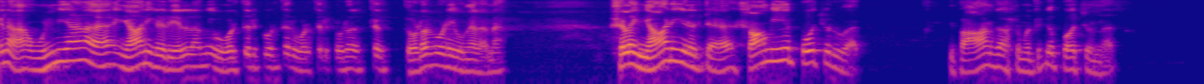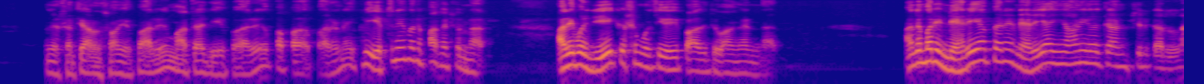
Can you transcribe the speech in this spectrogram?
ஏன்னா, உண்மையான ஞானிகள் எல்லாமே ஒருத்தருக்கு ஒருத்தர், ஒருத்தருக்கு ஒருத்தர் தொடர்புடையவங்க தானே. சில ஞானிகள்கிட்ட சாமியே போ சொல்லுவார். இப்ப ஆனந்த ஆசிரமத்துக்கு போ சொன்னார். சத்யானந்த சுவாமியை பாரு, மாதாஜியை பாரு, பாப்பாவை பாருன்னு இப்படி எத்தனை பேரை பார்க்க சொன்னார். அதே மாதிரி ஜெய கிருஷ்ணமூர்த்தியை பார்த்துட்டு வாங்கன்னார். அந்த மாதிரி நிறையா பேரை நிறையா ஞானிகள்கிட்ட அனுப்பிச்சிருக்காருல்ல.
